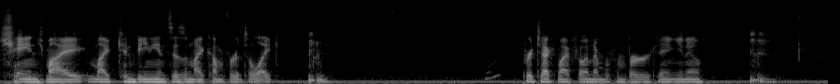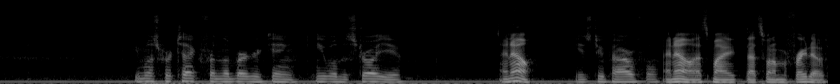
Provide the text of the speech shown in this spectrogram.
change my my conveniences and my comfort to like protect my phone number from Burger King. You know. You must protect from the Burger King. He will destroy you. I know. He's too powerful. I know. That's my. That's what I'm afraid of.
